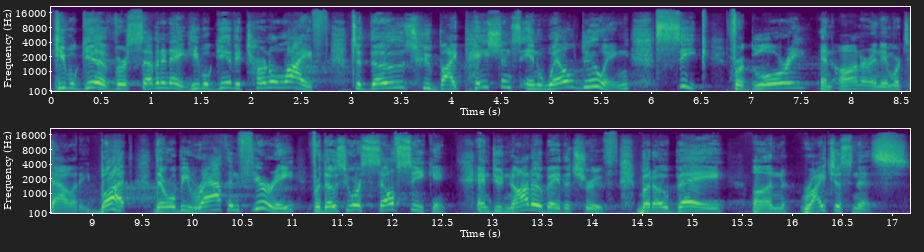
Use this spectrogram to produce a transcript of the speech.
He will give, verse 7 and 8, he will give eternal life to those who by patience in well doing seek for glory and honor and immortality. But there will be wrath and fury for those who are self seeking and do not obey the truth, but obey unrighteousness.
